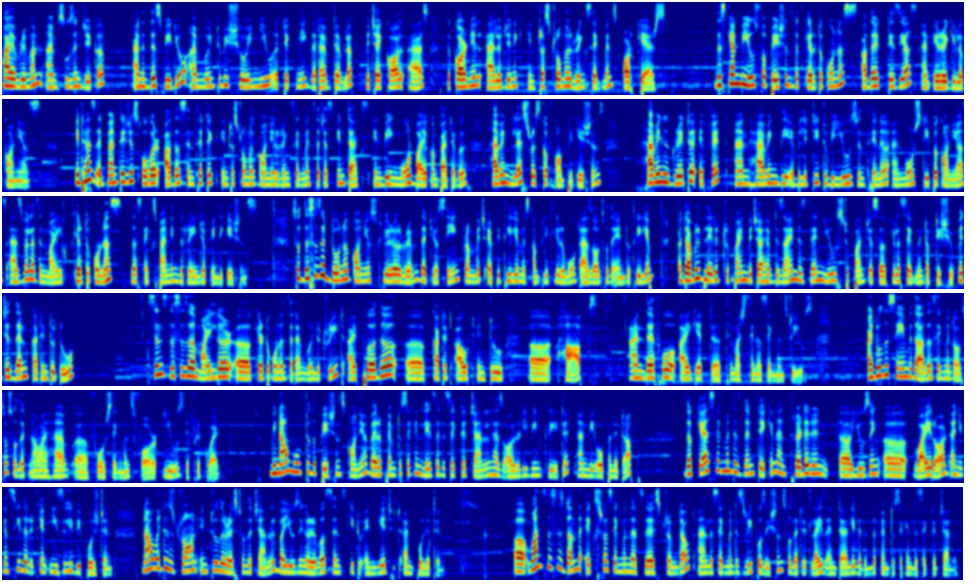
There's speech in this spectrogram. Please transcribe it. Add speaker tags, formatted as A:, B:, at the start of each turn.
A: Hi everyone, I'm Soosan Jacob and in this video I'm going to be showing you a technique that I've developed which I call as the corneal allogeneic intrastromal ring segments or CAIRS. This can be used for patients with keratoconus, other ectasias and irregular corneas. It has advantages over other synthetic intrastromal corneal ring segments such as Intacs in being more biocompatible, having less risk of complications, having a greater effect and having the ability to be used in thinner and more steeper corneas as well as in mild keratoconus, thus expanding the range of indications. So this is a donor corneoscleral rim that you're seeing from which epithelium is completely removed as also the endothelium. A double-bladed trephine which I have designed is then used to punch a circular segment of tissue which is then cut into two since this is a milder uh, keratoconus that I'm going to treat, I further uh, cut it out into uh, halves and therefore I get uh, much thinner segments to use. I do the same with the other segment also so that now I have uh, four segments for use if required. We now move to the patient's cornea where a femtosecond laser dissected channel has already been created and we open it up. The CAIRS segment is then taken and threaded in uh, using a Y rod and you can see that it can easily be pushed in. Now it is drawn into the rest of the channel by using a reverse Sinskey to engage it and pull it in. Uh, once this is done, the extra segment that's there is trimmed out and the segment is repositioned so that it lies entirely within the femtosecond dissected channel.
